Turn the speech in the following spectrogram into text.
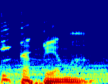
Itapema.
